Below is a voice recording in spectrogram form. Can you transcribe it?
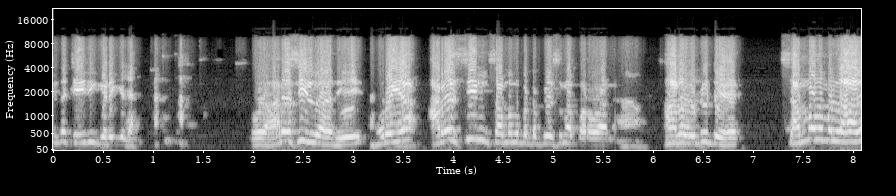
எந்த செய்தியும் கிடைக்கல. ஒரு அரசியல்வாதி முறையா அரசியல் சம்பந்தப்பட்ட பேசினா பரவாயில்ல. அதை விட்டுட்டு சம்மதம் இல்லாத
